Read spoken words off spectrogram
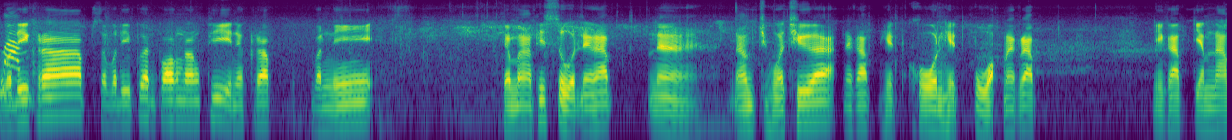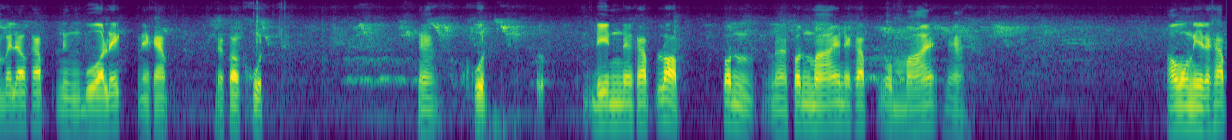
สวัสดีครับ สวัสดีเพื่อนพ้องน้องพี่นะครับ วันนี้จะมาพิสูจน์นะครับนะน้ำหัวเชื้อนะครับ เห็ดโคนเห็ดปวกนะครับนี่ครับเตรียมน้ำไว้แล้วครับหนึ่งบัวเล็กนะครับ แล้วก็ขุดนะขุดดินนะครับ รอบต้นนะต้นไม้นะครับลมไม้นะเอาตรงนี้นะครับ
